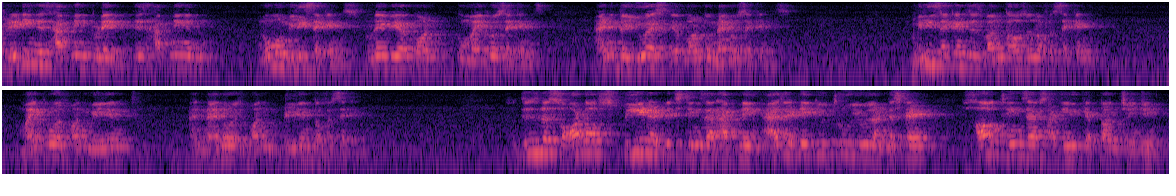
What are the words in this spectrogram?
trading is happening today is happening in no more milliseconds. Today we have gone to microseconds and in the US they have gone to nanoseconds. Milliseconds is 1000 of a second, micro is 1 millionth and nano is 1 billionth of a second. This is the sort of speed at which things are happening. As I take you through, you will understand how things have suddenly kept on changing.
